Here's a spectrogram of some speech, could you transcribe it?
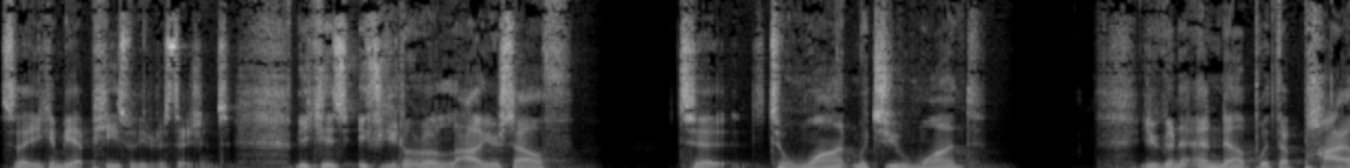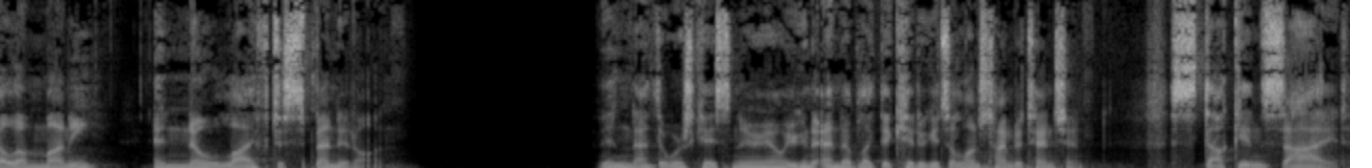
so that you can be at peace with your decisions. Because if you don't allow yourself to, to want what you want, you're going to end up with a pile of money and no life to spend it on. Isn't that the worst case scenario? You're going to end up like the kid who gets a lunchtime detention, stuck inside,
